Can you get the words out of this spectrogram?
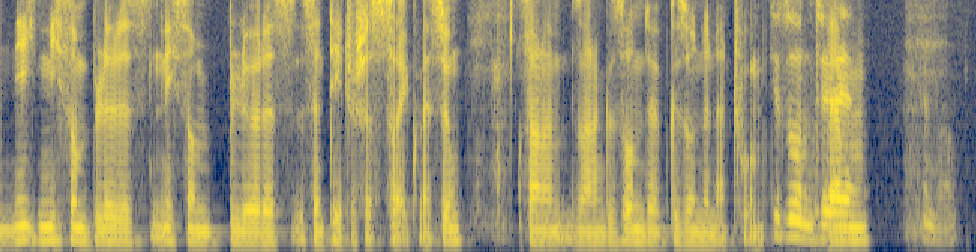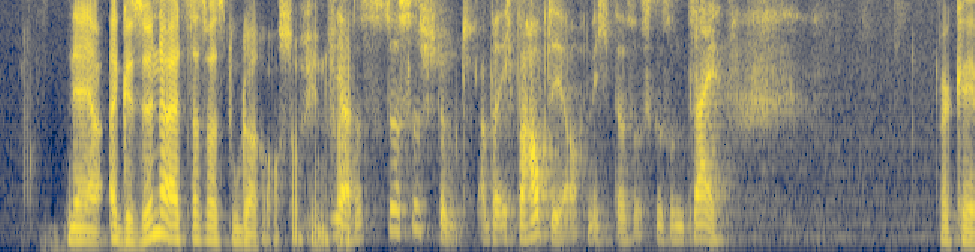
Nicht, nicht so ein blödes, nicht so ein blödes synthetisches Zeug, weißt du? Sondern, sondern gesunde, gesunde Natur. gesund, Ähm, genau. Naja, gesünder als das, was du da rauchst, auf jeden Fall. Ja, das, das, das stimmt. Aber ich behaupte ja auch nicht, dass es gesund sei. Okay,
